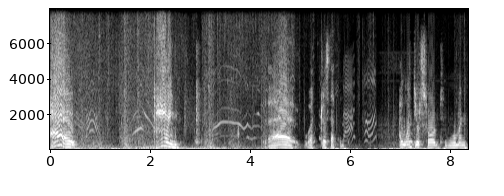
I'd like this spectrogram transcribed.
Ow! Ow! Ah, what just happened? I want your sword, woman.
